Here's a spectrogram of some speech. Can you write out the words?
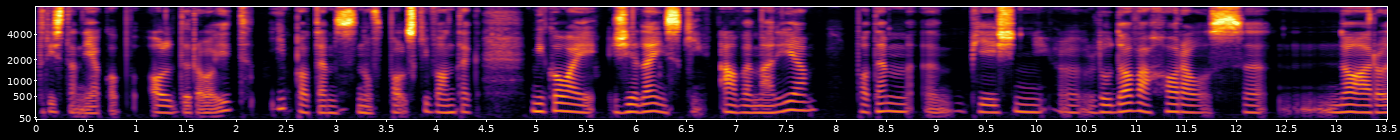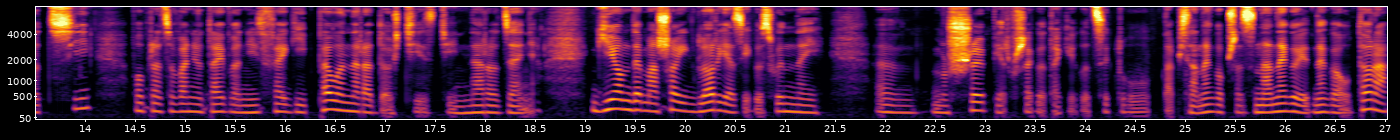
Tristan Jakob Oldroyd i potem znów polski wątek. Mikołaj Zieleński Ave Maria. Potem y, pieśń ludowa chorał z Noarocji w opracowaniu Tajwan Fegi Pełen radości jest Dzień Narodzenia. Guillaume de Machaut i Gloria z jego słynnej mszy, pierwszego takiego cyklu napisanego przez znanego jednego autora,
